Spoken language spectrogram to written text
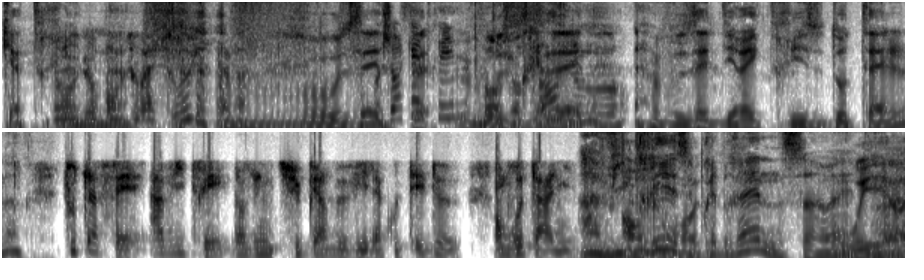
Catherine. Bonjour, bonjour à tous. Vous êtes, Bonjour, Catherine. Vous Bonjour, êtes, Bonjour. vous êtes directrice d'hôtel. Tout à fait, à Vitré, dans une superbe ville à côté de, en Bretagne. Ah, Vitré, c'est près de Rennes, ça, ouais. Oui, alors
